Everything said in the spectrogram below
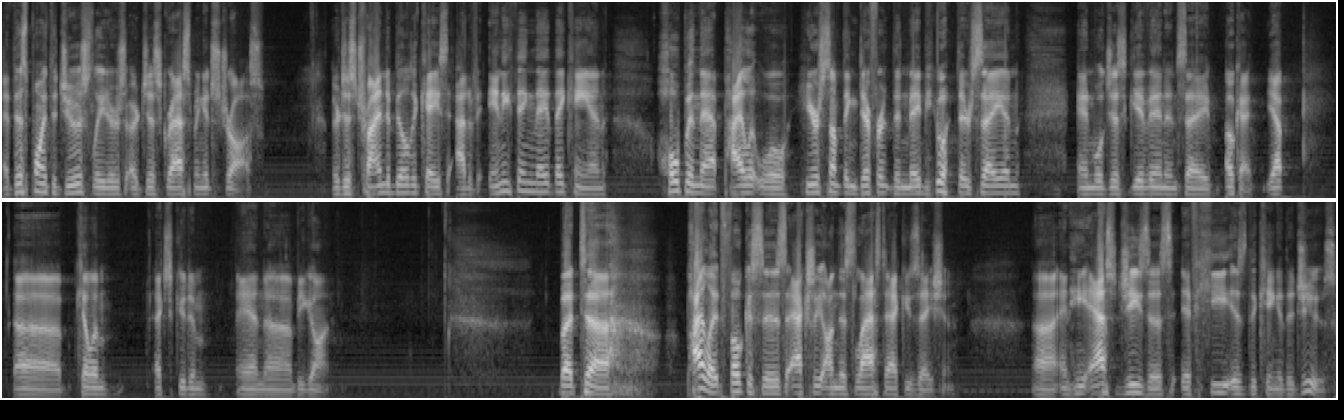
At this point, the Jewish leaders are just grasping at straws. They're just trying to build a case out of anything they, they can, hoping that Pilate will hear something different than maybe what they're saying and will just give in and say, okay, yep, uh, kill him, execute him, and uh, be gone. But uh, Pilate focuses actually on this last accusation. Uh, and he asks Jesus if he is the king of the Jews,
